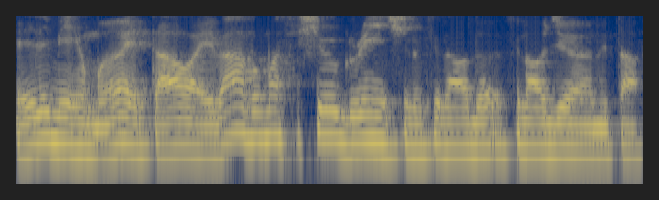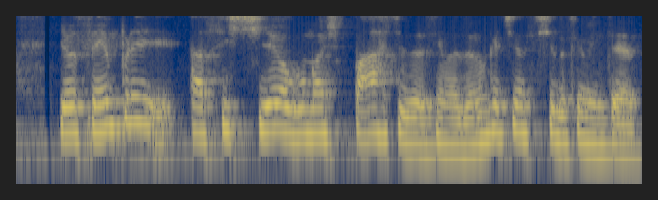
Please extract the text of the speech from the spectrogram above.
Ele e minha irmã e tal, aí, ah, vamos assistir o Grinch no final, do, final de ano e tal. E eu sempre assistia algumas partes, assim, mas eu nunca tinha assistido o filme inteiro.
